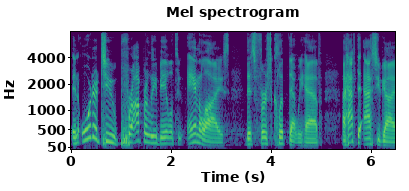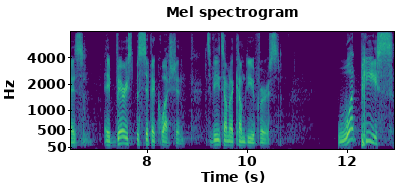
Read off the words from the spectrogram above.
in order to properly be able to analyze this first clip that we have, I have to ask you guys a very specific question. Savjz, I'm going to come to you first. What piece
